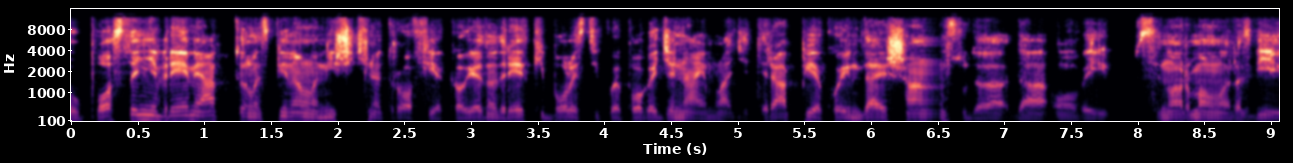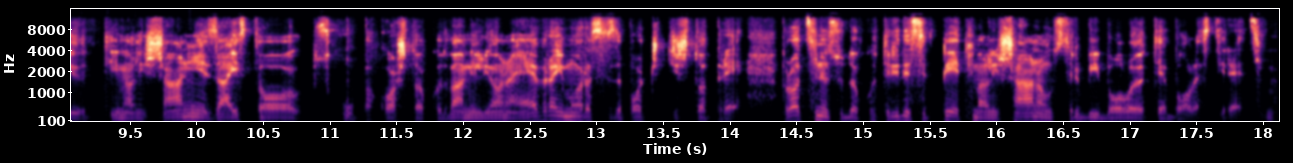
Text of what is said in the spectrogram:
U poslednje vreme aktualna spinalna mišićna atrofija kao jedna od redkih bolesti koja pogađa najmlađe. Terapija koja im daje šansu da, da ovaj, se normalno razvijaju ti mališani je zaista skupa, košta oko 2 miliona evra i mora se započeti što pre. Procene su da oko 35 mališana u Srbiji boluje od te bolesti, recimo.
